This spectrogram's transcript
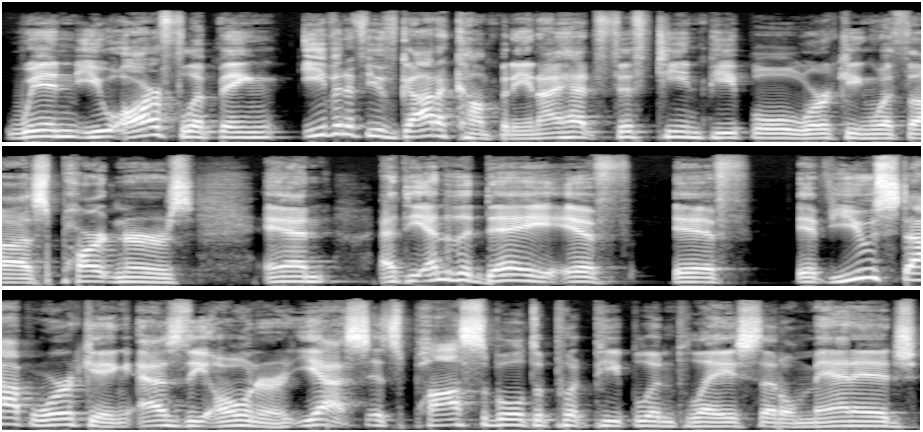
when you are flipping, even if you've got a company, and I had 15 people working with us, partners, and at the end of the day, if if if you stop working as the owner, yes, it's possible to put people in place that'll manage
